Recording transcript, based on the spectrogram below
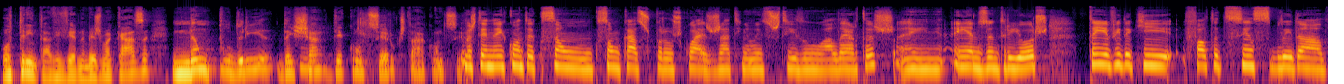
ou 30 a viver na mesma casa, não poderia deixar de acontecer o que está a acontecer. Mas tendo em conta que são, que são casos para os quais já tinham existido alertas em, em anos anteriores, tem havido aqui falta de sensibilidade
